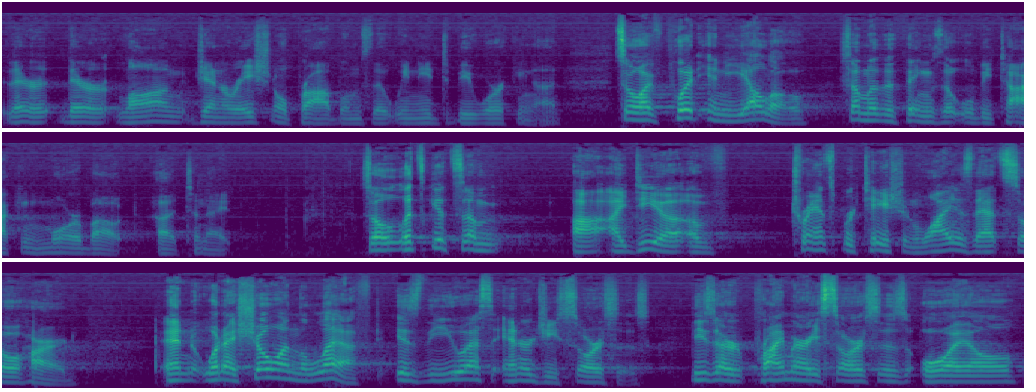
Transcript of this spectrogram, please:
they're, they're long generational problems that we need to be working on. So I've put in yellow some of the things that we'll be talking more about uh, tonight. So let's get some uh, idea of transportation. Why is that so hard? And what I show on the left is the US energy sources. These are primary sources oil,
